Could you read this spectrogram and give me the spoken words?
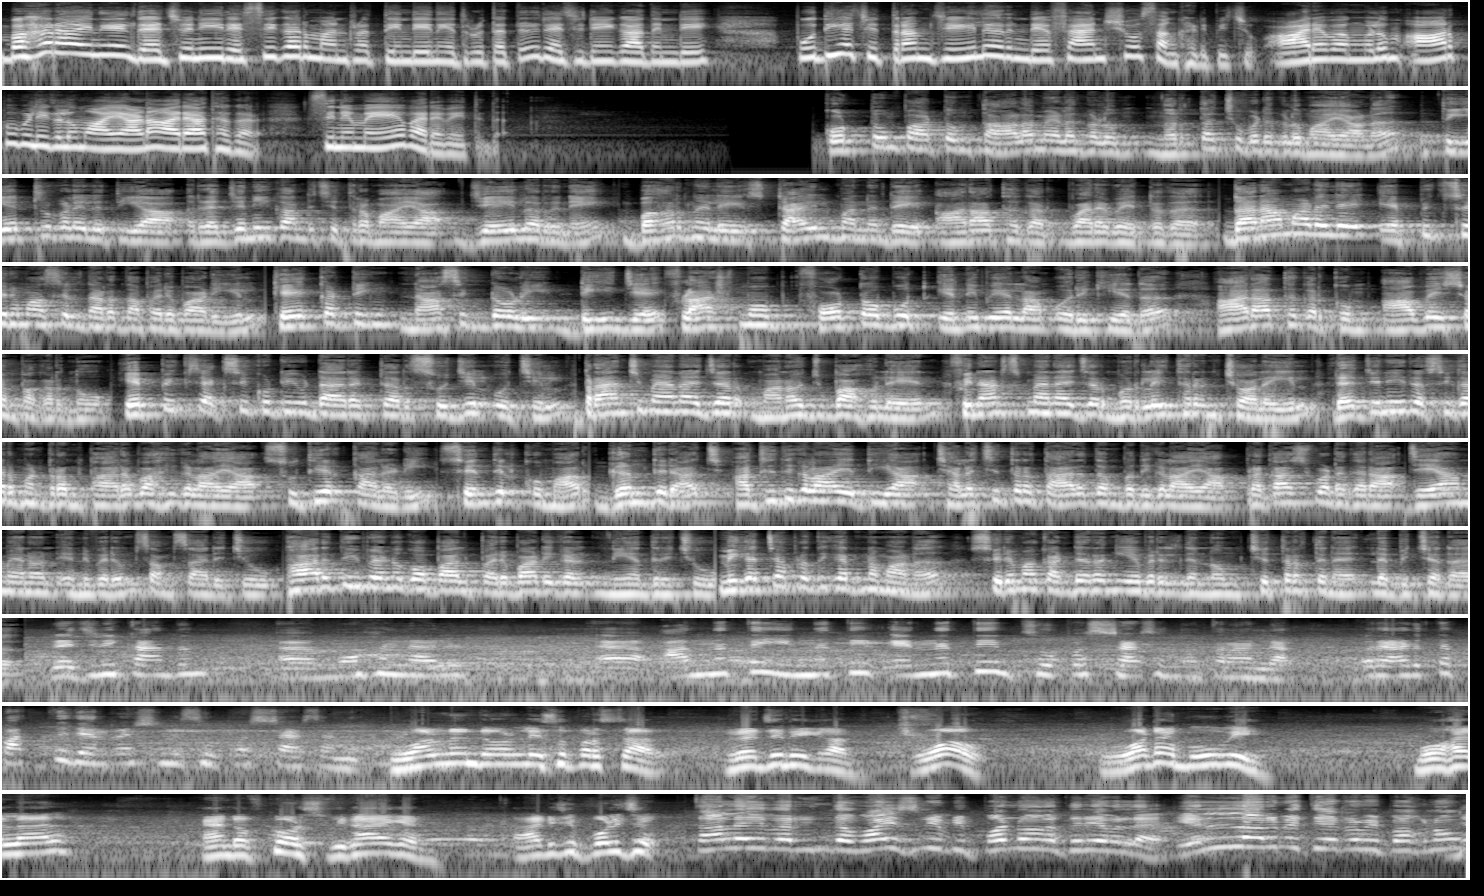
ബഹ്റൈനിൽ രജനി രസികർ മൻറത്തിന്റെ നേതൃത്വത്തിൽ രജനീകാന്തിന്റെ പുതിയ ചിത്രം ജയിലറിന്റെ ഫാൻ ഷോ സംഘടിപ്പിച്ചു. ആരവങ്ങളും ആർപ്പുവിളികളുമായാണ് ആരാധകർ സിനിമയെ വരവേറ്റത്. കൊട്ടും പാട്ടും താളമേളങ്ങളും നൃത്തച്ചുവടുകളുമായാണ് തിയേറ്ററുകളിലെത്തിയ രജനീകാന്ത് ചിത്രമായ ജയിലറിനെ ബഹ്റിനിലെ സ്റ്റൈൽ മന്നന്റെ ആരാധകർ വരവേറ്റത്. ധനാമാളിലെ എപ്പിക് സിനിമാസിൽ നടന്ന പരിപാടിയിൽ cake cutting Nashik Dolly D J flash mob photo booth എന്നിവയെല്ലാം ഒരുക്കിയത് ആരാധകർക്കും ആവേശം പകർന്നു. Epics executive director Sujil Uchil branch manager Manoj Bahulayan finance manager Muraleedharan Cholayil Rajini Rasikar മണ്ഡലം ഭാരവാഹികളായ സുധീർ കാലടി സെന്തിൽ കുമാർ ഗന്ധരാജ് അതിഥികളായെത്തിയ ചലച്ചിത്ര താരദമ്പതികളായ പ്രകാശ് വടകര ജയാ മേനോൻ എന്നിവരും സംസാരിച്ചു. ഭാരതി വേണുഗോപാൽ പരിപാടികൾ നിയന്ത്രിച്ചു. മികച്ച പ്രതികരണമാണ് സിനിമ കണ്ടിറങ്ങിയവരിൽ നിന്നും ചിത്രത്തിന് ലഭിച്ചത്. രജനികാന്തും മോഹൻലാലും അന്നത്തെ ഇന്നത്തെ എന്നത്തെയും സൂപ്പർ സ്റ്റാർസ് എന്ന് മാത്രമല്ല ഒരടുത്ത പത്ത് ജനറേഷനിലെ സൂപ്പർ സ്റ്റാർസ് ആണ്. One and only superstar Rajinikanth. Wow what a movie Mohanlal and of course Vinayagan. அடிச்சு பொழிச்சு தலைவர் இந்த வயசுல இப்படி பண்ணுவாங்க தெரியவில்லை எல்லாருமே தியேட்டர் போய் பார்க்கணும்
